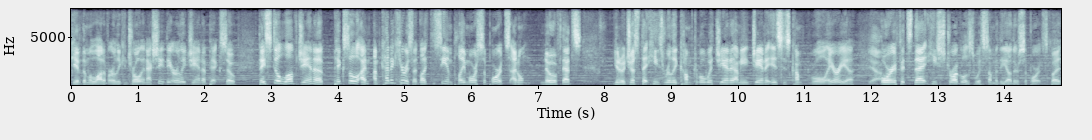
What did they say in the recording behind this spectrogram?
Give them a lot of early control, and actually the early Janna pick. So they still love Janna. Pixel. I'm, I'm kind of curious. I'd like to see him play more supports. I don't know if that's, you know, just that he's really comfortable with Janna. I mean, Janna is his comfortable area, Yeah. or if it's that he struggles with some of the other supports. But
